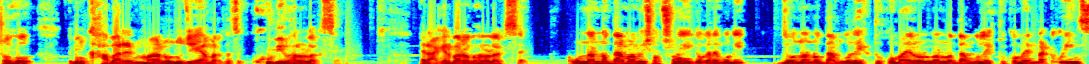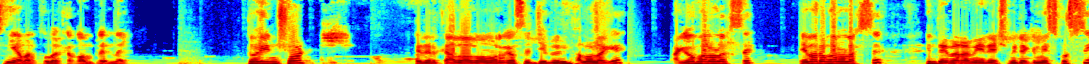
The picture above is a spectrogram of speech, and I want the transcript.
সহ এবং খাবারের মান অনুযায়ী আমার কাছে খুবই ভালো লাগছে। এর আগের বারও ভালো লাগছে। অন্যান্য দাম আমি সবসময় এই দোকানে বলি যে অন্যান্য দামগুলো একটু কমায়, অন্যান্য দামগুলো একটু কমায় বাট উইংস নিয়ে আমার খুব একটা কমপ্লেন নাই। তো ইন শর্ট এদের কাবাব আমার কাছে জেনুইন ভালো লাগে, আগেও ভালো লাগছে, এবারও ভালো লাগছে। কিন্তু এবার আমি রেশমিটাকে মিস করছি।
